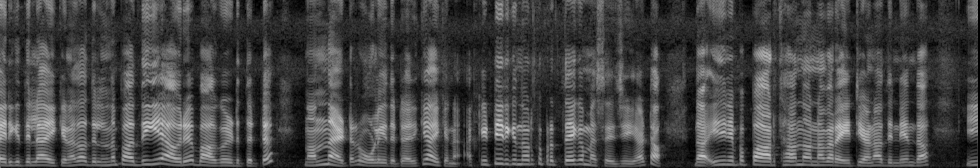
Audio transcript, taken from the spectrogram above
ആയിരിക്കത്തില്ല അയക്കണത്. അതിൽ നിന്ന് പതിയെ ആ ഒരു ഭാഗം എടുത്തിട്ട് നന്നായിട്ട് റോൾ ചെയ്തിട്ടായിരിക്കും അയക്കണത് കിട്ടിയിരിക്കുന്നവർക്ക് പ്രത്യേകം മെസ്സേജ് ചെയ്യുക കേട്ടോ ഇതാ ഇതിനിപ്പോൾ പാർത്ഥ എന്ന് പറഞ്ഞ വെറൈറ്റിയാണ് അതിന്റെ എന്താ ഈ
